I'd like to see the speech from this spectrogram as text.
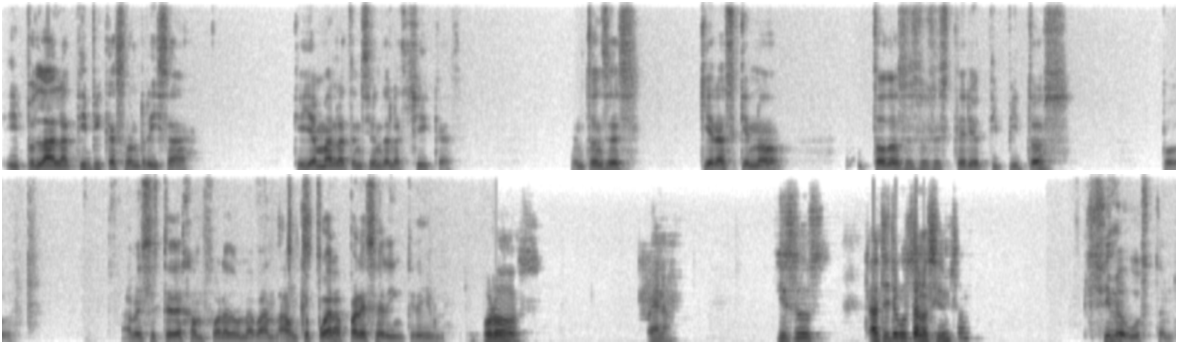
Y pues la típica sonrisa que llama la atención de las chicas. Entonces, quieras que no, todos esos estereotipitos, pues a veces te dejan fuera de una banda, aunque pueda parecer increíble. Puros. Bueno. Jesús, ¿a ti te gustan los Simpsons? Sí me gustan.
